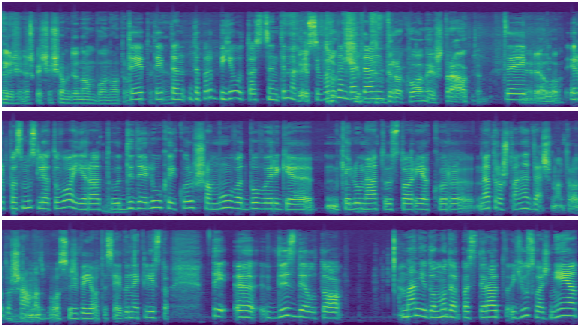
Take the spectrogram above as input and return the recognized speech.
milžiniška šešiom dienom buvo nuotrauka. Taip, taip, ten dabar bijau tos centimetrus įvardinti, bet ten Drakoną ištraukti. taip. Nerealu. Ir pas mus Lietuvoje yra tų didelių kai kur šamų, vad buvo irgi kelių metų istorija, kur metro 80, man atrodo, šamas buvo sužvėjotas, jeigu neklystu. Tai e, vis dėlto man įdomu dar pasiteiraut, jūs važinėjat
